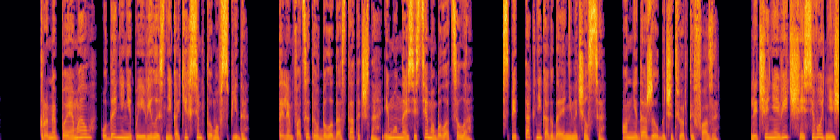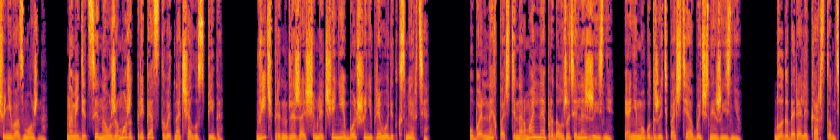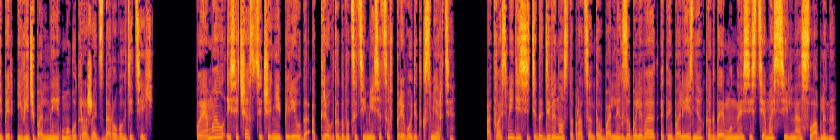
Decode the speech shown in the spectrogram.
Кроме ПМЛ, у Дэнни не появилось никаких симптомов СПИДа. Т-лимфоцитов было достаточно, иммунная система была цела. СПИД так никогда и не начался. Он не дожил до четвертой фазы. Лечение ВИЧ и сегодня еще невозможно, но медицина уже может препятствовать началу СПИДа. ВИЧ при надлежащем лечении больше не приводит к смерти. У больных почти нормальная продолжительность жизни, и они могут жить почти обычной жизнью. Благодаря лекарствам теперь и ВИЧ-больные могут рожать здоровых детей. ПМЛ и сейчас в течение периода от 3 до 20 месяцев приводит к смерти. От 80 до 90% больных заболевают этой болезнью, когда иммунная система сильно ослаблена.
